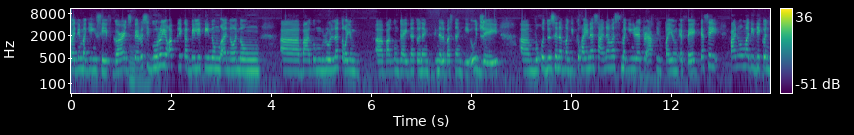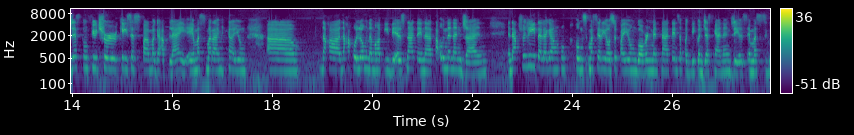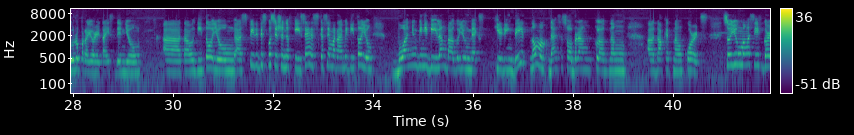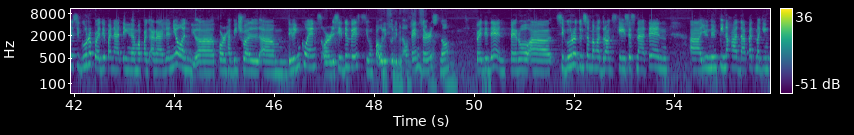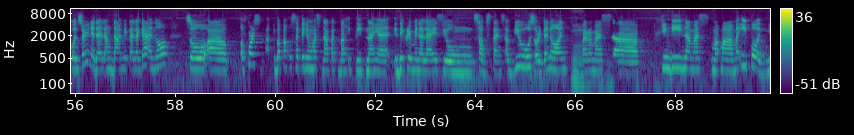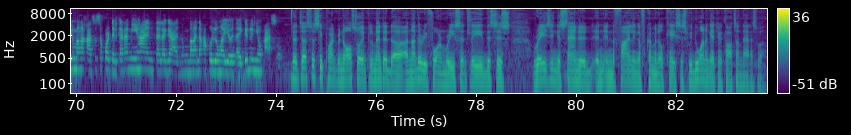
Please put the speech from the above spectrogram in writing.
pwedeng maging safeguards. Mm. pero siguro yung applicability nung ano nung uh, bagong rule na to yung uh, bagong guide na to ng dinalabas ng DOJ um, bukod dun sa nabanggit ko kayo na sana mas maging retroactive pa yung effect. Kasi paano mo madidecongest kung future cases pa mag apply Eh, mas marami nga yung uh, naka, nakakulong na mga PDLs natin na taon na nandyan. And actually, talagang kung, kung mas seryoso pa yung government natin sa pag-decongest nga ng jails, eh mas siguro prioritize din yung uh, tawag dito, yung uh, speedy disposition of cases. Kasi marami dito yung buwan yung binibilang bago yung next hearing date no dahil sa sobrang clog ng uh, docket ng courts. So yung mga safeguards siguro pwede pa nating uh, mapag-aralan 'yon uh, for habitual um, delinquents or recidivists, yung paulit-ulit na offenders, no? Pwede din. Pero uh, siguro dun sa mga drugs cases natin, uh, yun yung pinaka dapat maging concern eh, dahil ang dami talaga ano So, uh, of course, iba pang usapin yung mas dapat bang i-treat na uh, i-decriminalize yung substance abuse or ganon para mas uh, hindi na mas ma- ma- maipon yung mga kaso sa court dahil karamihan talaga nung mga nakakulong ngayon ay ganun yung kaso. The Justice Department also implemented uh, another reform recently. This is raising the standard in, in the filing of criminal cases. We do want to get your thoughts on that as well.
